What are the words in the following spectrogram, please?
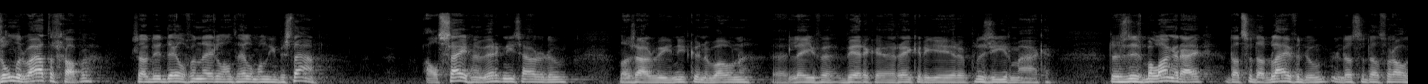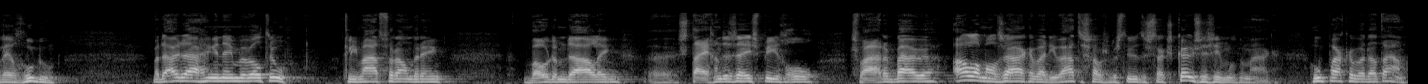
Zonder waterschappen zou dit deel van Nederland helemaal niet bestaan. Als zij hun werk niet zouden doen, dan zouden we hier niet kunnen wonen, eh, leven, werken, recreëren, plezier maken. Dus het is belangrijk dat ze dat blijven doen en dat ze dat vooral heel goed doen. Maar de uitdagingen nemen wel toe. Klimaatverandering, bodemdaling, eh, stijgende zeespiegel, zware buien. Allemaal zaken waar die waterschapsbestuurders straks keuzes in moeten maken. Hoe pakken we dat aan?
